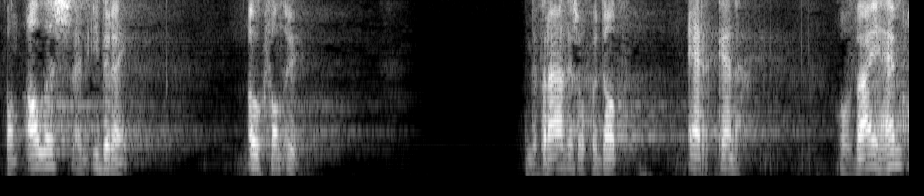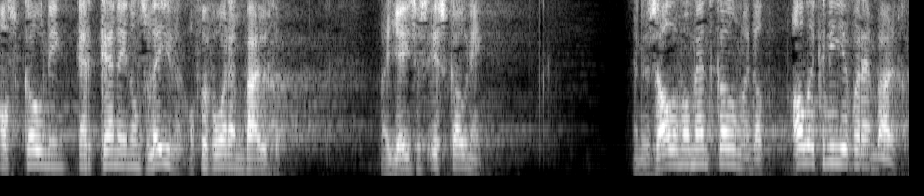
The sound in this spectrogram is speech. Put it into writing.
Van alles en iedereen. Ook van u. En de vraag is of we dat erkennen. Of wij Hem als koning erkennen in ons leven. Of we voor Hem buigen. Maar Jezus is koning. En er zal een moment komen dat alle knieën voor Hem buigen.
